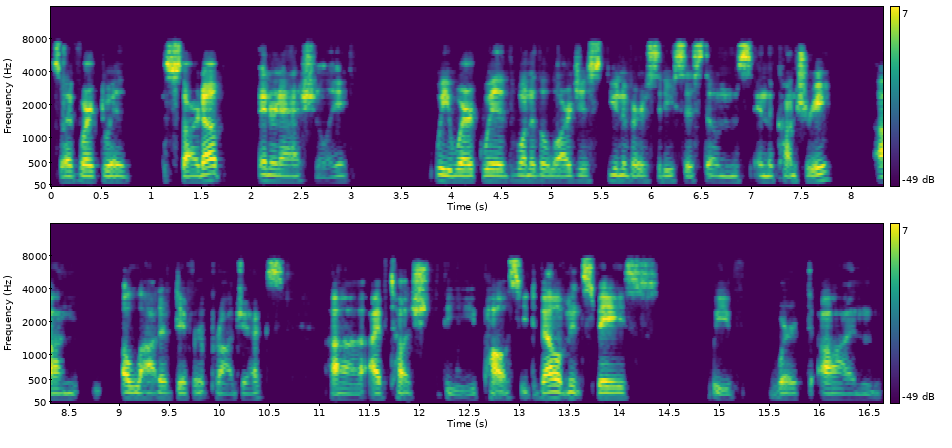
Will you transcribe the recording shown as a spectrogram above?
So I've worked with a startup internationally. We work with one of the largest university systems in the country on a lot of different projects. Uh, I've touched the policy development space. We've worked on,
